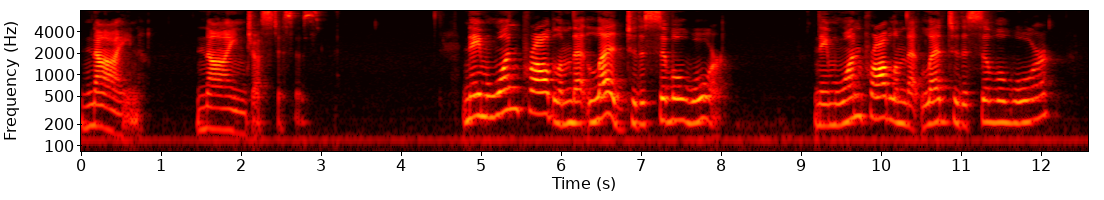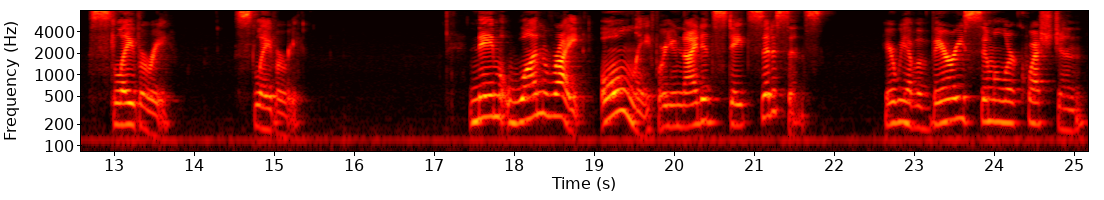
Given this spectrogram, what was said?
Nine. Nine justices. Name one problem that led to the Civil War. Name one problem that led to the Civil War. Slavery. Slavery. Name one right only for United States citizens. Here we have a very similar question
